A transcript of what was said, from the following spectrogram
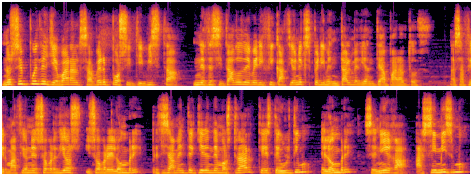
no se puede llevar al saber positivista necesitado de verificación experimental mediante aparatos. Las afirmaciones sobre Dios y sobre el hombre precisamente quieren demostrar que este último, el hombre, se niega a sí mismo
